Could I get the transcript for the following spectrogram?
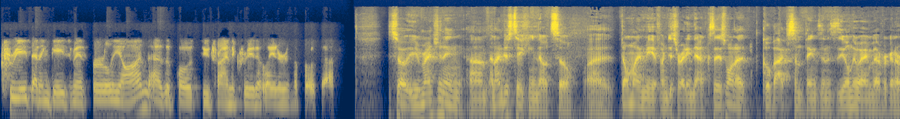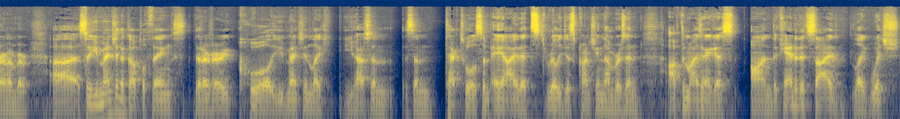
create that engagement early on, as opposed to trying to create it later in the process. So you're mentioning, um, and I'm just taking notes, so uh, don't mind me if I'm just writing down because I just want to go back to some things, and this is the only way I'm ever going to remember. Uh, so you mentioned a couple things that are very cool. You mentioned like you have some some tech tools, some AI that's really just crunching numbers and optimizing, I guess, on the candidate side, like which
